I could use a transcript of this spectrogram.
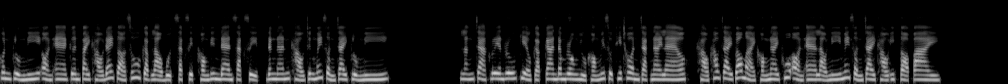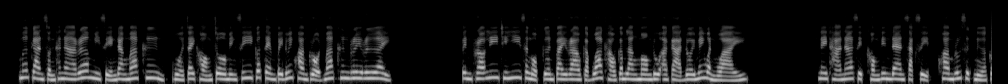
คนกลุ่มนี้อ่อนแอเกินไปเขาได้ต่อสู้กับเหล่าบุตรศักดิ์สิทธิ์ของดินแดนศักดิ์สิทธิ์ดังนั้นเขาจึงไม่สนใจกลุ่มนี้ หลังจากเรียนรู้เกี่ยวกับการดำรงอยู่ของวิสุทธิชนจากนายแล้ว เขาเข้าใจเป้าหมายของนายผู้อ่อนแอเหล่านี้ไม่สนใจเขาอีกต่อไป เมื่อการสนทนาเริ่มมีเสียงดังมากขึ้น หัวใจของโจมิงซี่ก็เต็มไปด้วยความโกรธมากขึ้นเรื่อยๆ เป็นเพราะลี่ชิยี่สงบเกินไปราวกับว่าเขากำลังมองดูอากาศโดยไม่หวั่นไหว ในฐานะสิทธิ์ของดินแดนศักดิ์สิทธิ์ความรู้สึกเหนือก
